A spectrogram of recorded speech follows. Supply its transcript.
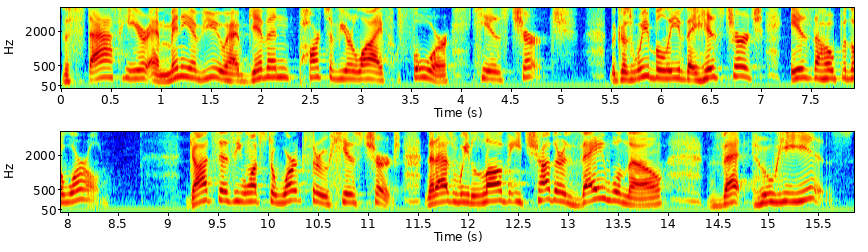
The staff here and many of you have given parts of your life for His church because we believe that His church is the hope of the world. God says He wants to work through His church, that as we love each other, they will know that who He is.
